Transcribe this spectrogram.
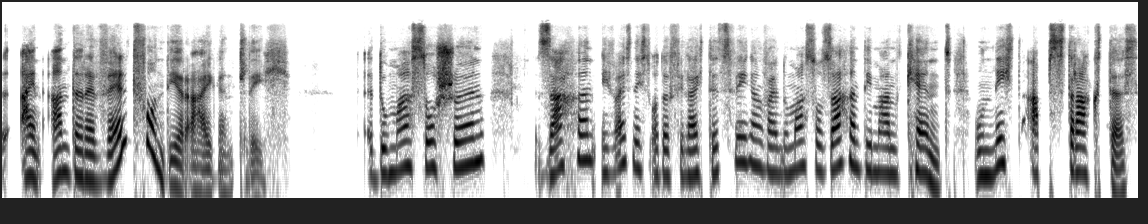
äh, eine andere Welt von dir eigentlich. Du machst so schön Sachen, ich weiß nicht, oder vielleicht deswegen, weil du machst so Sachen, die man kennt und nicht Abstraktes.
